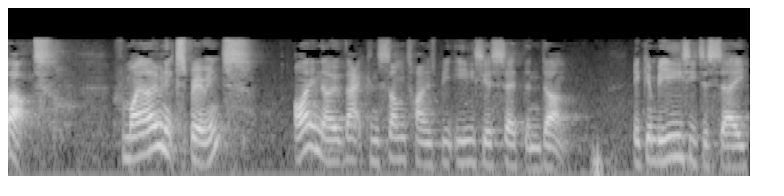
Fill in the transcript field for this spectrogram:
But, from my own experience, I know that can sometimes be easier said than done it can be easy to say,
